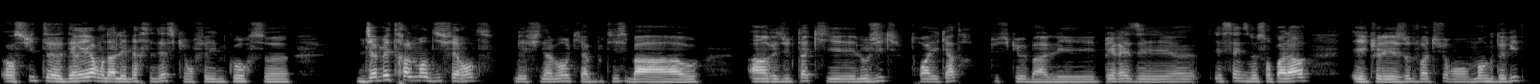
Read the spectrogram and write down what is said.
Ensuite, euh, derrière, on a les Mercedes qui ont fait une course euh, diamétralement différente, mais finalement qui aboutissent bah, à un résultat qui est logique, 3 et 4, puisque bah, les Perez et, euh, et Sainz ne sont pas là et que les autres voitures ont manque de rythme.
